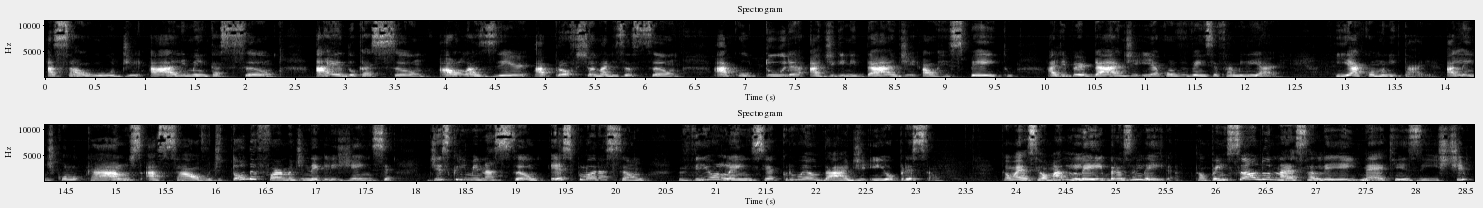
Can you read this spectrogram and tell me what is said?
à saúde, à alimentação, à educação, ao lazer, à profissionalização, à cultura, à dignidade, ao respeito, à liberdade e à convivência familiar e à comunitária, além de colocá-los a salvo de toda forma de negligência, discriminação, exploração, violência, crueldade e opressão. Então essa é uma lei brasileira. Então pensando nessa lei, né, que existe,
